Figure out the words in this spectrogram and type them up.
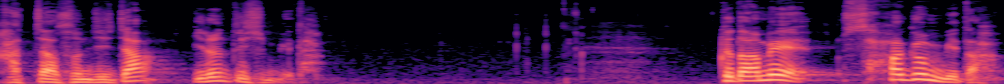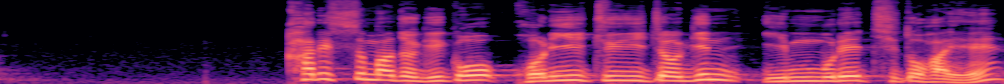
가짜 선지자 이런 뜻입니다. 그 다음에 사교입니다. 카리스마적이고 권위주의적인 인물의 지도하에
